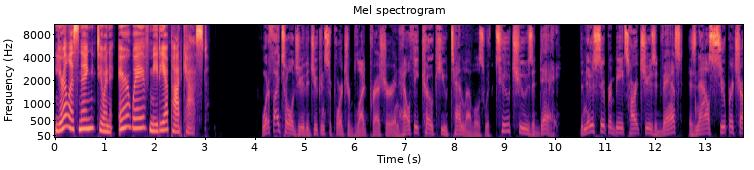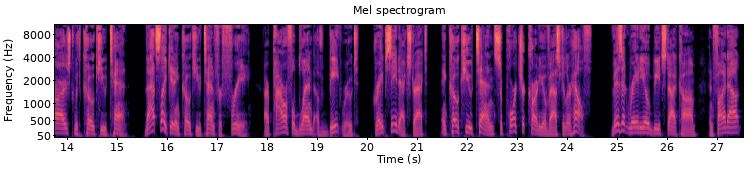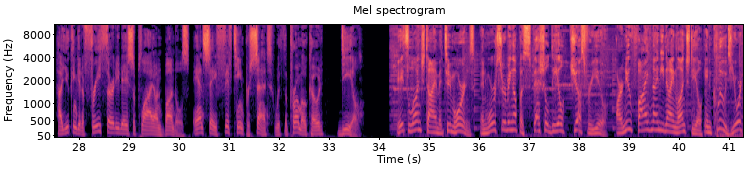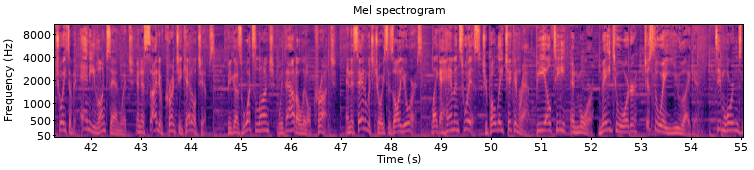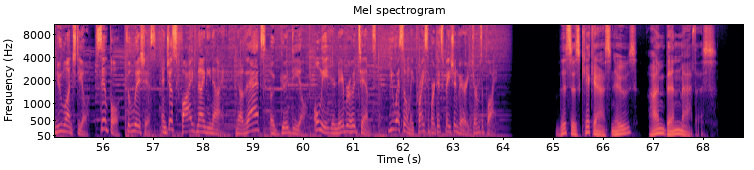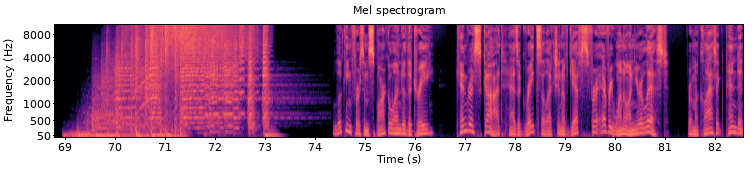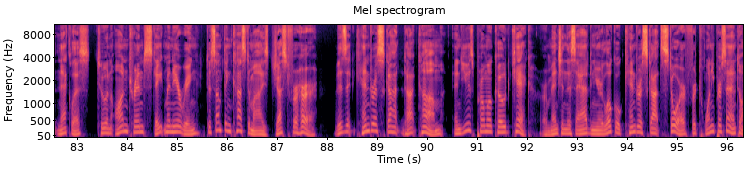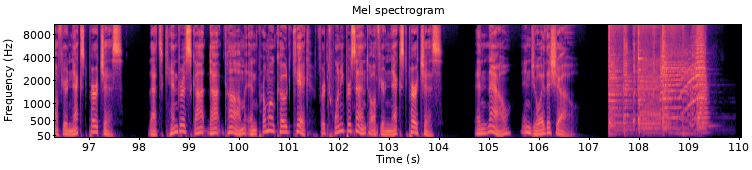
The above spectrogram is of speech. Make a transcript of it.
You're listening to an Airwave Media Podcast. What if I told you that you can support your blood pressure and healthy CoQ10 levels with two chews a day? The new SuperBeets Heart Chews Advanced is now supercharged with CoQ10. That's like getting CoQ10 for free. Our powerful blend of beetroot, grapeseed extract, and CoQ10 supports your cardiovascular health. Visit radiobeats.com and find out how you can get a free 30-day supply on bundles and save 15% with the promo code DEAL. It's lunchtime at Tim Hortons, and we're serving up a special deal just for you. Our new $5.99 lunch deal includes your choice of any lunch sandwich and a side of crunchy kettle chips. Because what's lunch without a little crunch? And the sandwich choice is all yours, like a ham and Swiss, Chipotle chicken wrap, BLT, and more, made to order just the way you like it. Tim Hortons new lunch deal. Simple, delicious, and just $5.99. Now that's a good deal. Only at your neighborhood Tim's. U.S. only. Price and participation vary. Terms apply. This is Kick Ass News. I'm Ben Mathis. Looking for some sparkle under the tree? Kendra Scott has a great selection of gifts for everyone on your list. From a classic pendant necklace to an on trend statement earring to something customized just for her, visit kendrascott.com and use promo code KICK or mention this ad in your local Kendra Scott store for 20% off your next purchase. That's kendrascott.com and promo code KICK for 20% off your next purchase. And now, enjoy the show.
